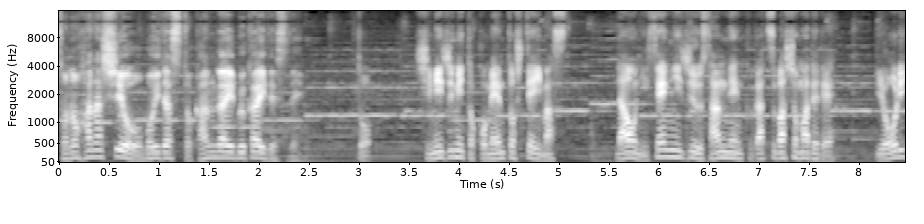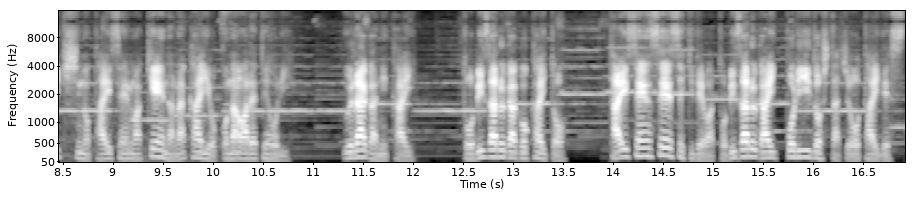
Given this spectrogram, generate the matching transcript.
その話を思い出すと感慨深いですね。しみじみとコメントしていますなお2023年9月場所までで両力士の対戦は計7回行われており裏が2回翔猿が5回と対戦成績では翔猿が一歩リードした状態です。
